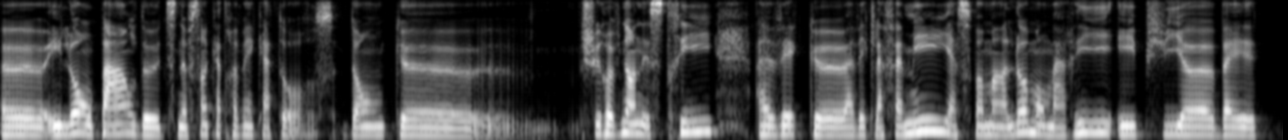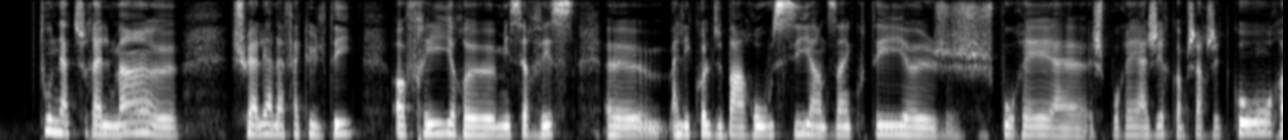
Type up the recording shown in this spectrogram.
et là, on parle de 1994. Donc, je suis revenue en Estrie avec, euh, avec la famille à ce moment-là, mon mari, et puis, euh, ben, tout naturellement, euh, je suis allée à la faculté offrir euh, mes services euh, à l'école du barreau aussi en disant, écoutez, euh, je, pourrais, je pourrais agir comme chargée de cours.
